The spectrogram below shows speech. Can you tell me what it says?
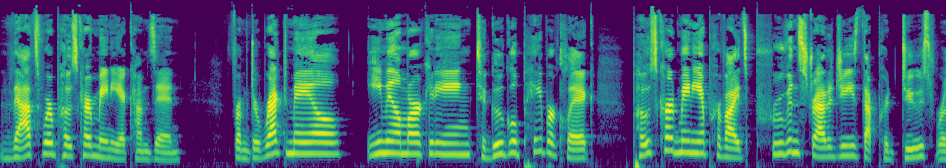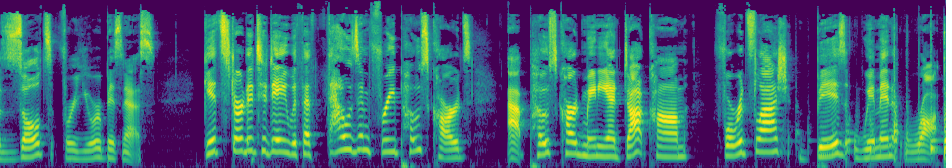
That's where Postcard Mania comes in. From direct mail, email marketing, to Google pay per click, Postcard Mania provides proven strategies that produce results for your business. Get started today with a thousand free postcards at postcardmania.com forward slash biz women rock.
